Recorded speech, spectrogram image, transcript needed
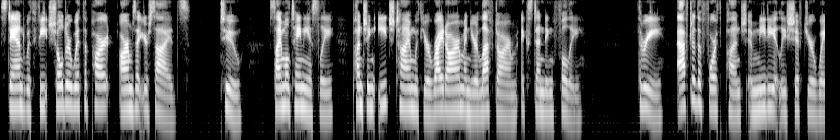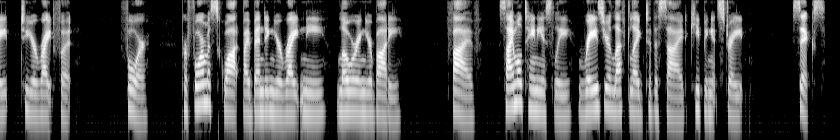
Stand with feet shoulder width apart, arms at your sides. 2. Simultaneously, punching each time with your right arm and your left arm, extending fully. 3. After the fourth punch, immediately shift your weight to your right foot. 4. Perform a squat by bending your right knee, lowering your body. 5. Simultaneously, raise your left leg to the side, keeping it straight. 6.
